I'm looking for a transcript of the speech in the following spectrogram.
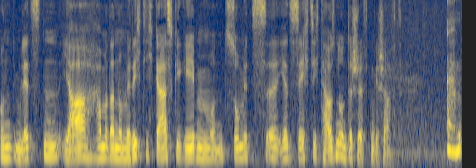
Und im letzten Jahr haben wir dann nochmal richtig Gas gegeben und somit äh, jetzt 60.000 Unterschriften geschafft. Ähm,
